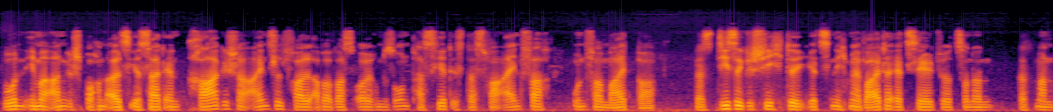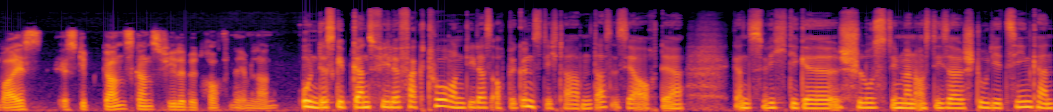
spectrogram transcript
wurden immer angesprochen als ihr seid ein tragischer Einzelfall, aber was eurem Sohn passiert ist, das war einfach unvermeidbar. Dass diese Geschichte jetzt nicht mehr weitererzählt wird, sondern dass man weiß, es gibt ganz, ganz viele Betroffene im Land. Und es gibt ganz viele Faktoren, die das auch begünstigt haben. Das ist ja auch der ganz wichtige Schluss, den man aus dieser Studie ziehen kann.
